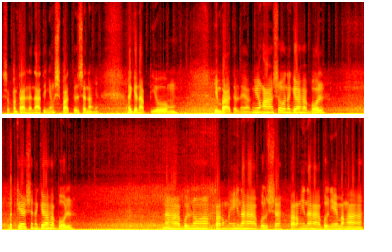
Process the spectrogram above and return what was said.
So puntahan lang natin yung spot kung saan nang, naganap yung yung battle na yun. Yung aso naghahabol. Ba't kaya siya naghahabol? Nahabol na parang may hinahabol siya. Parang hinahabol niya yung mga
